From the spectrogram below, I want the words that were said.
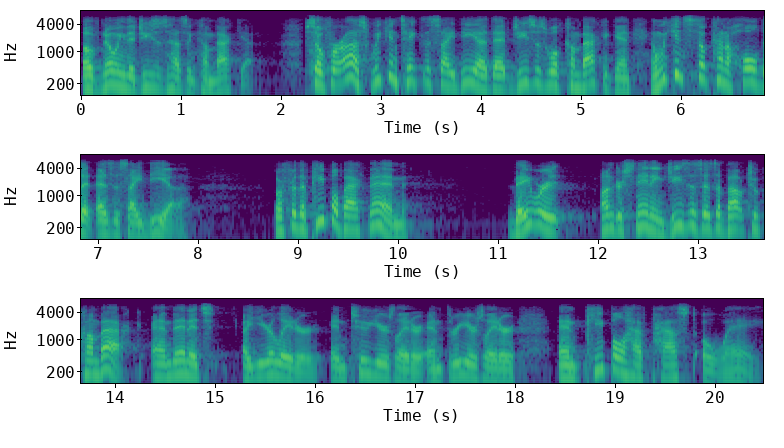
of knowing that Jesus hasn't come back yet. So for us, we can take this idea that Jesus will come back again, and we can still kind of hold it as this idea. But for the people back then, they were understanding Jesus is about to come back. And then it's a year later, and two years later, and three years later, and people have passed away.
